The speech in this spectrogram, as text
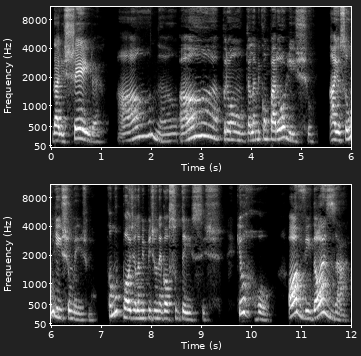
da lixeira. Ah, não. Ah, pronto, ela me comparou ao lixo. Ah, eu sou um lixo mesmo. Como pode ela me pedir um negócio desses? Que horror. Ó vida, ó azar.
